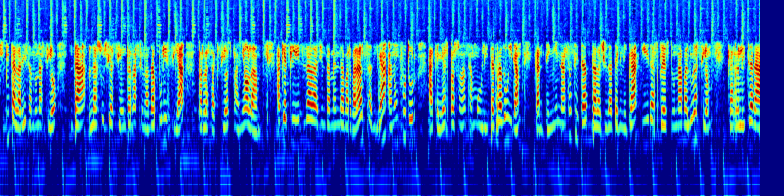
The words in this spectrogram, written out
hospitalaris en donació de l'Associació Internacional de Policia per la secció espanyola. Aquests llits de l'Ajuntament de Barberà el cedirà en un futur a aquelles persones amb mobilitat reduïda que en tinguin necessitat de l'ajuda tècnica tècnica i després d'una valoració que es realitzarà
